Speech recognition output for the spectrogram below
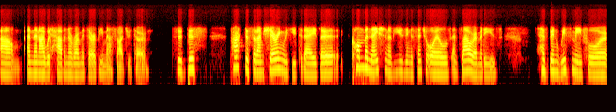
um, and then I would have an aromatherapy massage with her. So this practice that I'm sharing with you today, the combination of using essential oils and flower remedies has been with me for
